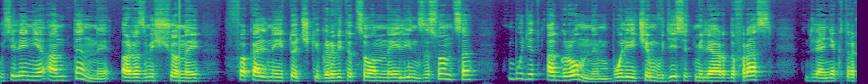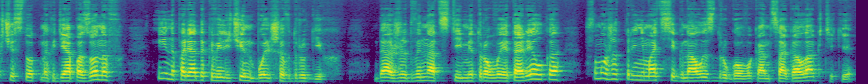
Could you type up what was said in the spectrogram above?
Усиление антенны, размещенной в фокальные точки гравитационной линзы Солнца будет огромным, более чем в 10 миллиардов раз для некоторых частотных диапазонов и на порядок величин больше в других. Даже 12-метровая тарелка сможет принимать сигналы с другого конца галактики,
